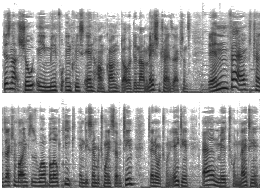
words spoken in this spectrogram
does not show a meaningful increase in Hong Kong dollar denomination transactions. In fact, transaction volumes is well below peak in December 2017, January 2018, and mid 2019.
